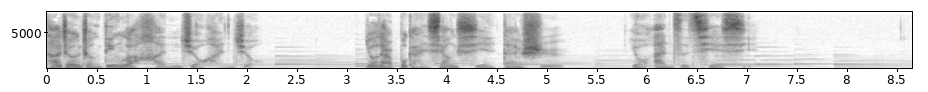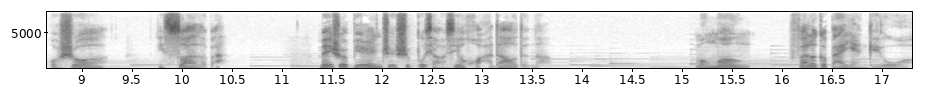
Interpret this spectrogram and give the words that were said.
他整整盯了很久很久，有点不敢相信，但是又暗自窃喜。我说：“你算了吧。”没准别人只是不小心滑到的呢。萌萌翻了个白眼给我，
